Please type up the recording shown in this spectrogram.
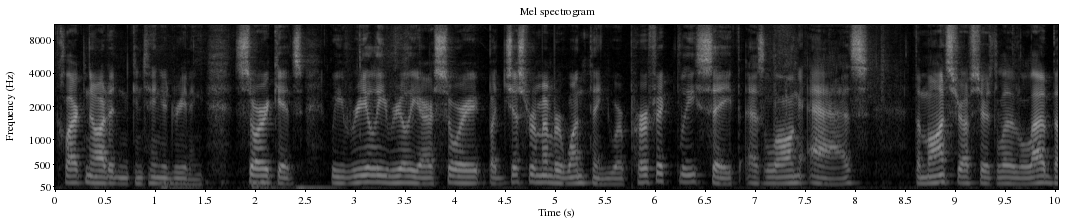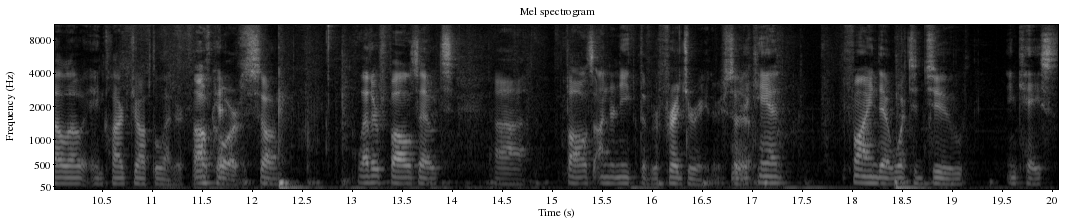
Clark nodded and continued reading. Sorry, kids. We really, really are sorry, but just remember one thing. You are perfectly safe as long as the monster upstairs let a loud bellow and Clark dropped the letter. Of course. So, letter falls out, uh, falls underneath the refrigerator. So Yeah. they can't find out what to do in case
